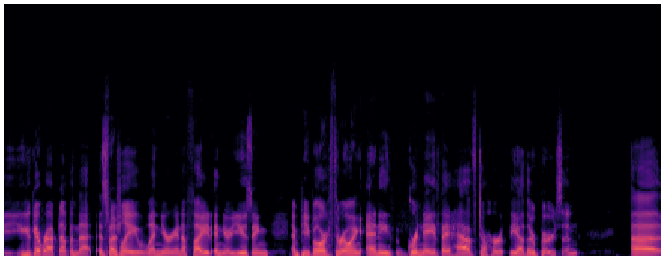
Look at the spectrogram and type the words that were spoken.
you get wrapped up in that, especially when you're in a fight and you're using, and people are throwing any grenade they have to hurt the other person. Uh,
